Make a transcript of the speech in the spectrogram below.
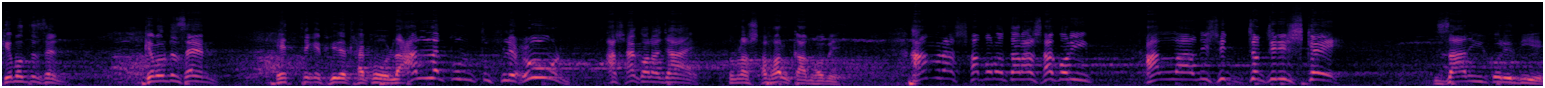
কে বলতেছেন? কে বলতেছেন? এর থেকে ফিরে থাকো। আশা করা যায় তোমরা সফল কাম হবে। আমরা সফলতার আশা করি আল্লাহ নিষিদ্ধ জিনিসকে জারি করে দিয়ে,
